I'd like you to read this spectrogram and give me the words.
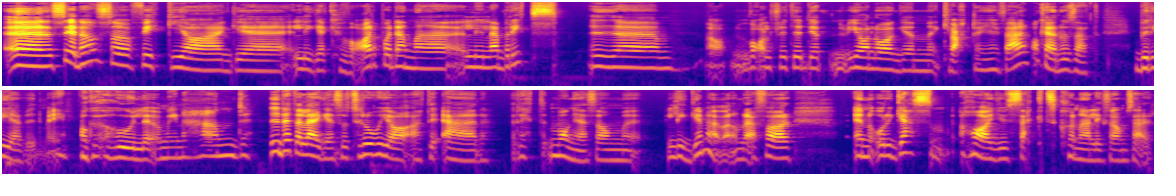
Eh, sedan så fick jag eh, ligga kvar på denna lilla brits i, eh, ja, valfri tid. Jag, jag låg en kvart ungefär och Carro satt bredvid mig och höll min hand. I detta läge så tror jag att det är rätt många som ligger med varandra för en orgasm har ju sagts kunna liksom så här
